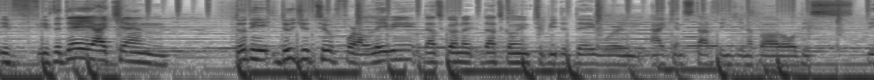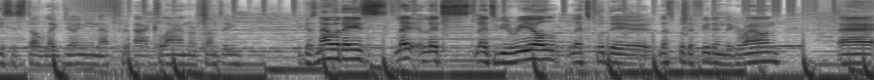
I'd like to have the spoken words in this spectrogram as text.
if if the day I can do the do YouTube for a living, that's gonna that's going to be the day when I can start thinking about all this this stuff like joining a, a clan or something. Because nowadays, let, let's let's be real. Let's put the let's put the feet in the ground. Uh,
